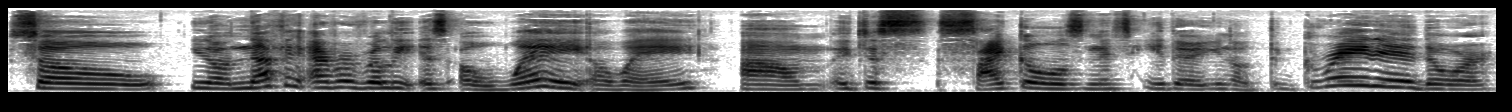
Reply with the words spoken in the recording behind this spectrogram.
So you know nothing ever really is away away. Um it just cycles and it's either you know degraded or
